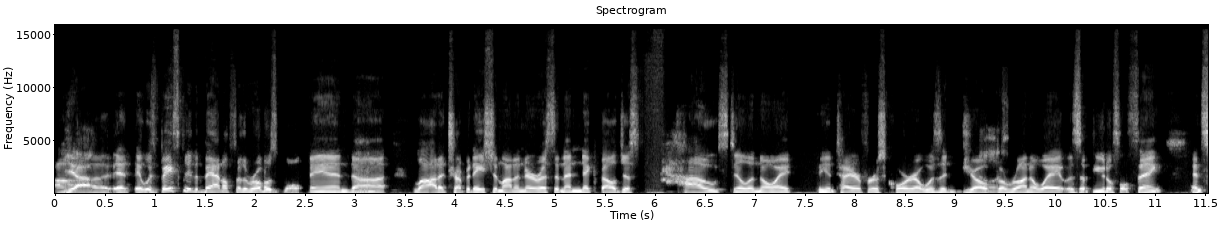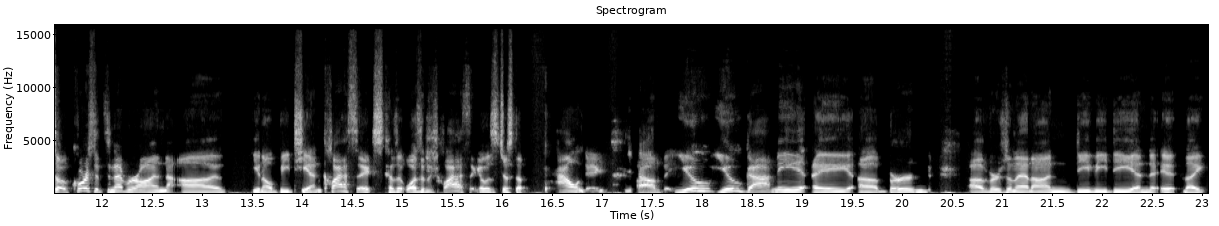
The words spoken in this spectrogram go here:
Uh, Yeah. It, it was basically the battle for the Rose Bowl and uh, a lot of trepidation, a lot of nervous. And then Nick Bell just housed Illinois the entire first quarter. It was a joke, a runaway. It was a beautiful thing. And so, of course, it's never on. Uh, you know BTN classics because it wasn't a classic; it was just a pounding. Yeah. Um, but you you got me a uh, burned uh, version of that on DVD, and it like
